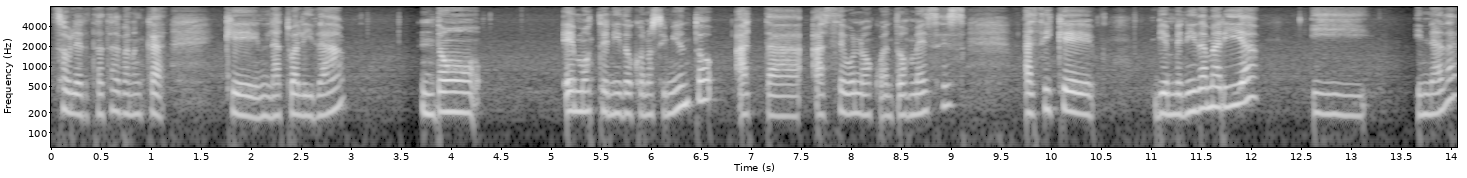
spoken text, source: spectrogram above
sobre la trata de Blanca, que en la actualidad no hemos tenido conocimiento hasta hace unos cuantos meses. Así que bienvenida María y, y nada,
